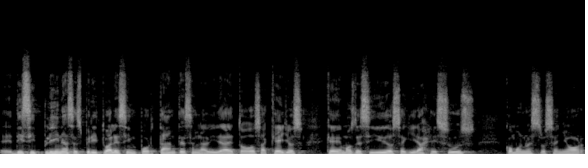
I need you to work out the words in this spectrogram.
eh, disciplinas espirituales importantes en la vida de todos aquellos que hemos decidido seguir a Jesús como nuestro Señor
